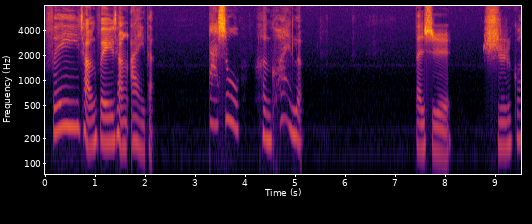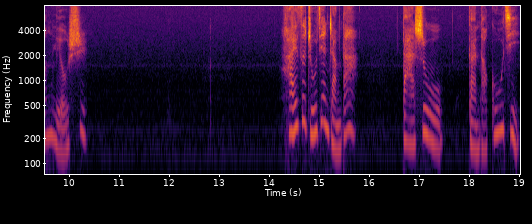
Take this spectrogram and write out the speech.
非常非常爱它。大树很快乐，但是时光流逝，孩子逐渐长大，大树感到孤寂。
